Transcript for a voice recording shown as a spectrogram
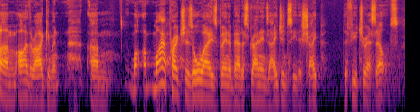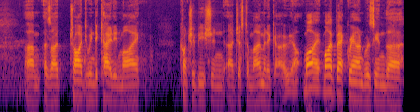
um, either argument. Um, my, my, approach has always been about Australians' agency to shape the future ourselves. Um, as I tried to indicate in my contribution uh, just a moment ago, you know, my, my background was in the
